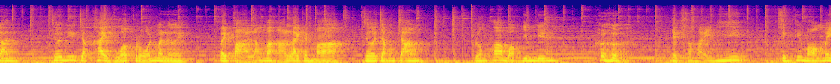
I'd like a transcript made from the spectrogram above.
กัน เจอดีจับไข้หัวโกรนมาเลย ไปป่าหลังมหาลัยกันมา เจอจังๆหลวงพ่อบอกยิ้มยิ้มเฮ้อเด็กสมัยนี้ สิ่งที่มองไม่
